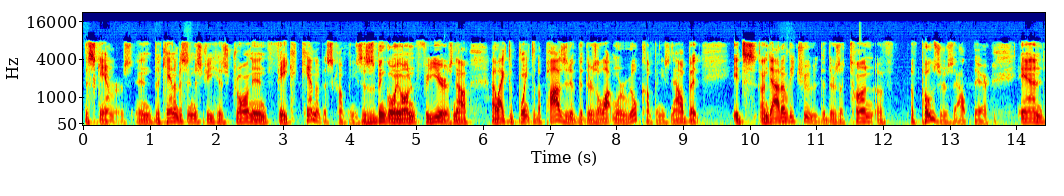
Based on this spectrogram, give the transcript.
the scammers. And the cannabis industry has drawn in fake cannabis companies. This has been going on for years. Now, I like to point to the positive that there's a lot more real companies now, but it's undoubtedly true that there's a ton of, of posers out there. And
